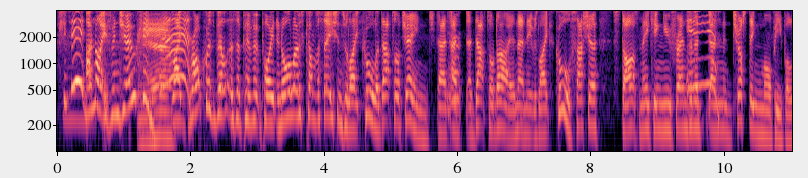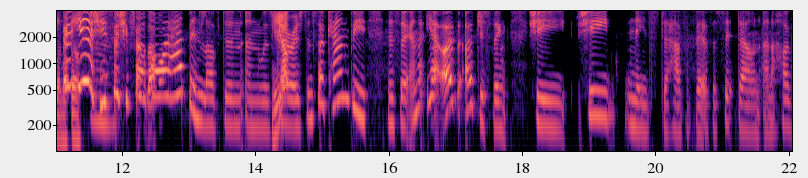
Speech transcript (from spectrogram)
She did. I'm not even joking. Yeah. Like Brock was built as a pivot point, and all those conversations were like, "Cool, adapt or change, uh, uh, adapt or die." And then it was like, "Cool, Sasha starts making new friends and, Yeah. and trusting more people and stuff." Yeah, she so she felt that oh, I had been loved and, and was Yep. cherished, and so can be this thing. And uh, yeah, I I just think she she needs to have a bit of a sit down and a hug.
